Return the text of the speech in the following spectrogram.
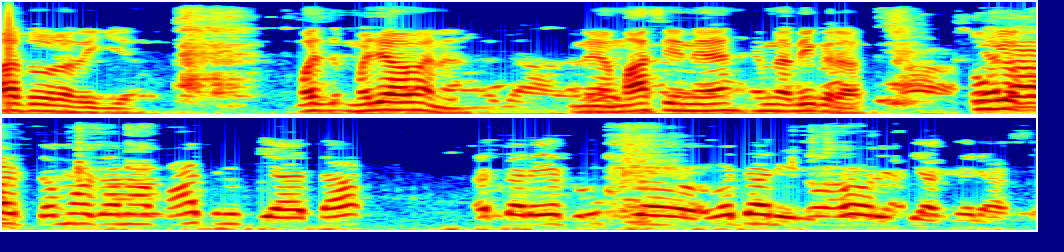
આ તોરા થઈ ગયા. મજા આવે ને? અને માસી ને એમના દીકરા. શું સમોસાના પાંચ રૂપિયા હતા. અત્યારે એક રૂપિયો વધારી છ રૂપિયા કર્યા છે.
